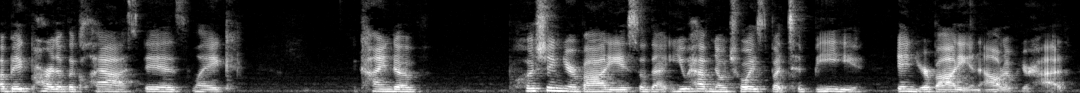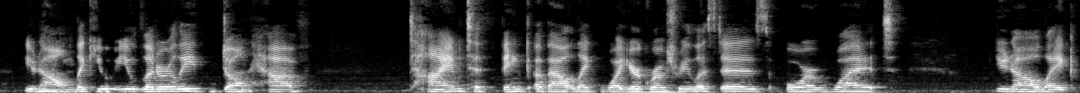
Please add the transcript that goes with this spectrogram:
a big part of the class is like kind of pushing your body so that you have no choice but to be in your body and out of your head you know mm-hmm. like you you literally don't have time to think about like what your grocery list is or what you know like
